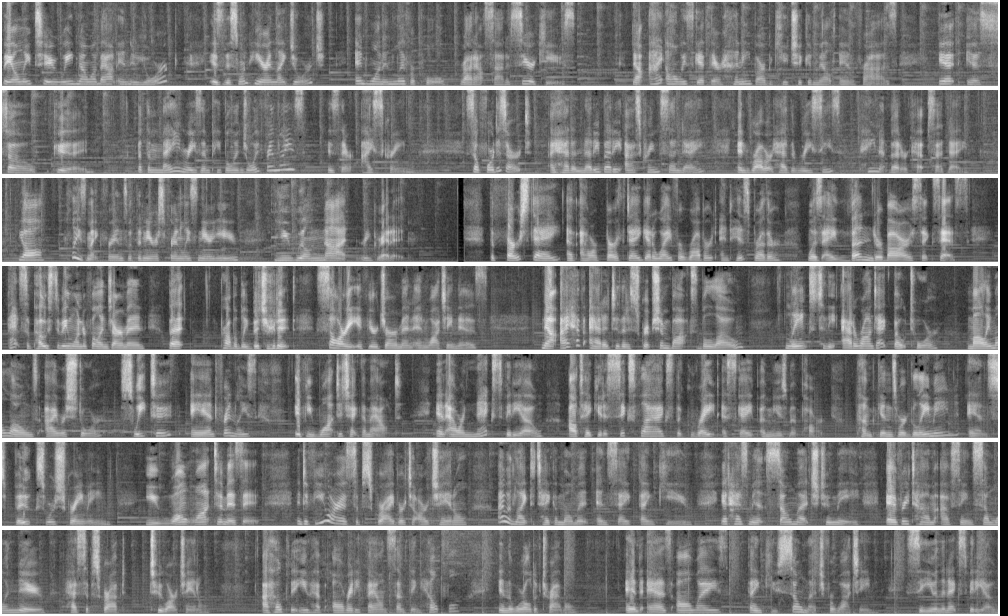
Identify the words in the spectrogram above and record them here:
The only two we know about in New York is this one here in Lake George and one in Liverpool, right outside of Syracuse. Now, I always get their honey barbecue chicken melt and fries. It is so good. But the main reason people enjoy Friendly's is their ice cream. So for dessert, I had a Nutty Buddy ice cream sundae, and Robert had the Reese's peanut butter cup sundae. Y'all, please make friends with the nearest friendlies near you. You will not regret it. The first day of our birthday getaway for Robert and his brother was a wunderbar success. That's supposed to be wonderful in German, but probably butchered it. Sorry if you're German and watching this. Now, I have added to the description box below links to the Adirondac Boat Tour, Molly Malone's Irish Store, Sweet Tooth, and Friendly's if you want to check them out. In our next video, I'll take you to Six Flags The Great Escape Amusement Park. Pumpkins were gleaming and spooks were screaming. You won't want to miss it. And if you are a subscriber to our channel, I would like to take a moment and say thank you. It has meant so much to me every time I've seen someone new has subscribed to our channel. I hope that you have already found something helpful in the world of travel. And as always, thank you so much for watching. See you in the next video.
